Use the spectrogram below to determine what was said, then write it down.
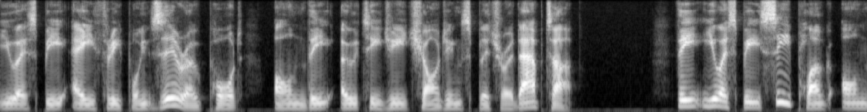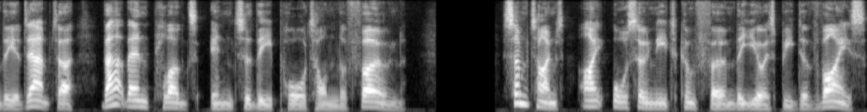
USB A 3.0 port on the OTG charging splitter adapter. The USB-C plug on the adapter, that then plugs into the port on the phone. Sometimes I also need to confirm the USB device,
